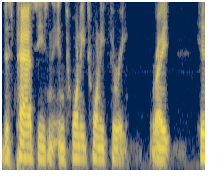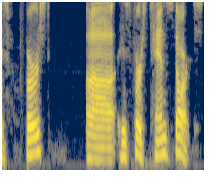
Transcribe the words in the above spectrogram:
this past season in 2023 right? His first uh his first 10 starts,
